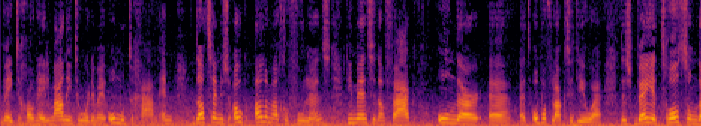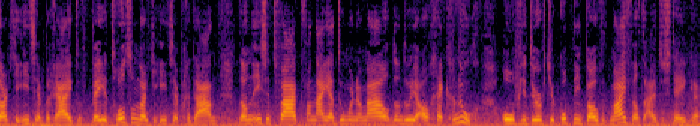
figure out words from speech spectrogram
weten gewoon helemaal niet hoe we ermee om moeten gaan. En dat zijn dus ook allemaal gevoelens die mensen dan vaak onder uh, het oppervlakte duwen. Dus ben je trots omdat je iets hebt bereikt of ben je trots omdat je iets hebt gedaan, dan is het vaak van, nou ja, doe maar normaal, dan doe je al gek genoeg. Of je durft je kop niet boven het maaiveld uit te steken.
